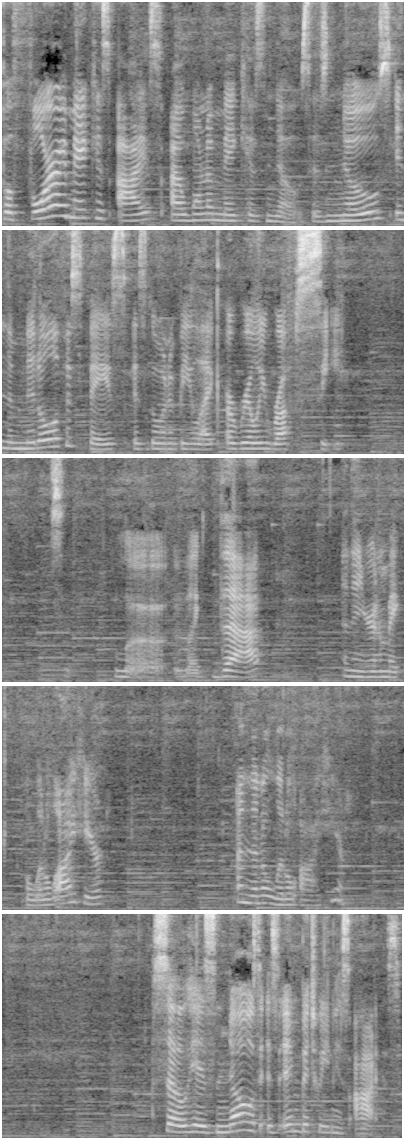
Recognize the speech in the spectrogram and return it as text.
Before I make his eyes, I want to make his nose. His nose in the middle of his face is going to be like a really rough C. So, like that. And then you're going to make a little eye here. And then a little eye here. So his nose is in between his eyes.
